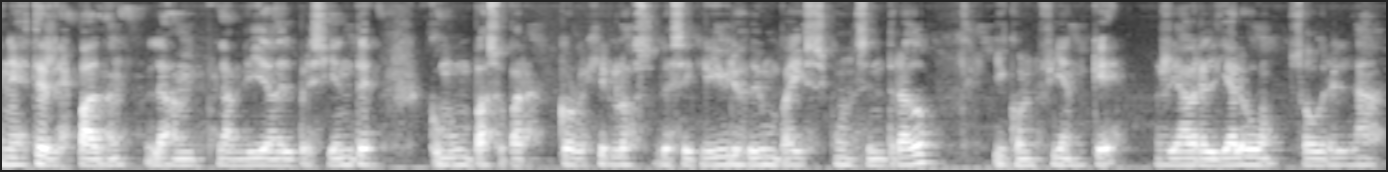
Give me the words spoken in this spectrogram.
En este respaldan la, la, medida del presidente como un paso para corregir los desequilibrios de un país concentrado y confían que, reabra el diálogo sobre la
